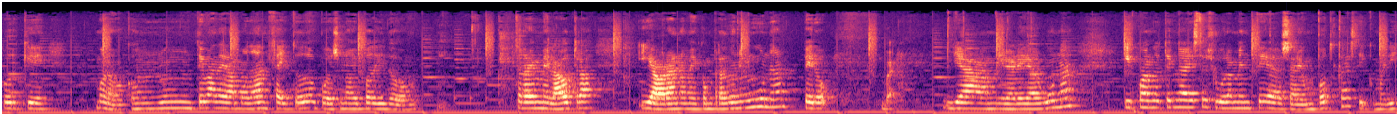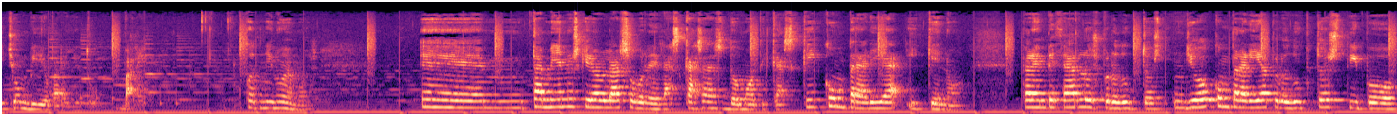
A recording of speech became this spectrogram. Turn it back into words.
porque, bueno, con un tema de la mudanza y todo, pues no he podido traerme la otra y ahora no me he comprado ninguna, pero bueno, ya miraré alguna y cuando tenga esto seguramente os haré un podcast y como he dicho un vídeo para YouTube. Vale, continuemos. Em, también os quiero hablar sobre las casas domóticas, qué compraría y qué no. Para empezar, los productos. Yo compraría productos tipo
